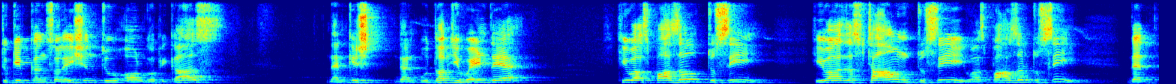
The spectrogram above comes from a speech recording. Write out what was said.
to give consolation to all Gopikas, then, Krishna, then Uddhavji went there. He was puzzled to see, he was astounded to see, was puzzled to see that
